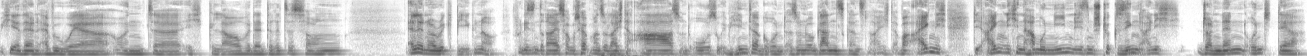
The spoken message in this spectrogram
Here, There and Everywhere und äh, ich glaube der dritte Song, Eleanor Rigby, genau. Von diesen drei Songs hört man so leichte A's und O's so im Hintergrund, also nur ganz, ganz leicht. Aber eigentlich, die eigentlichen Harmonien in diesem Stück singen eigentlich John Lennon und der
